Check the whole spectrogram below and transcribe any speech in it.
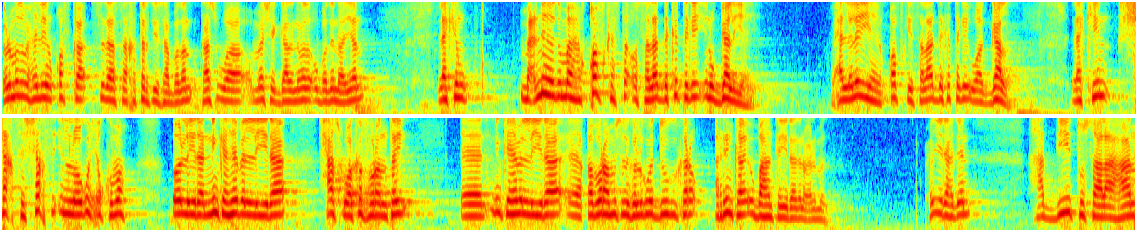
Culimmadu waxay leeyihiin qofka sidaasaa khatartiisa badan kaas waa meeshay gaalnimada u badinayaan. Laakiin macnaheedu maaha qof kasta oo salaada ka tegey inuu gaal yahay. Waxaa la qofkii salaada ka tegey waa gaal laakiin shaksi shaksi in loogu xukumo oo la yidhaha ninka hebel la yidhaha xaasku waa ka furantay ninka hebel la yidhaha qabuuraha muslimka laguma duugi karo arrin kale u baahantay yidhahdeen culimmadu. Waxay yidhahdeen haddii tusaale ahaan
